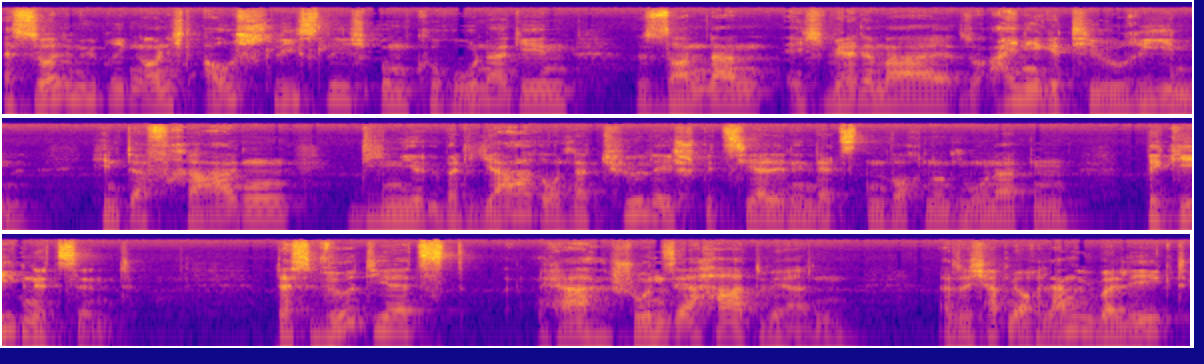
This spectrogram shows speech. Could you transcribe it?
Es soll im Übrigen auch nicht ausschließlich um Corona gehen, sondern ich werde mal so einige Theorien hinterfragen, die mir über die Jahre und natürlich speziell in den letzten Wochen und Monaten begegnet sind. Das wird jetzt ja schon sehr hart werden. Also ich habe mir auch lange überlegt,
